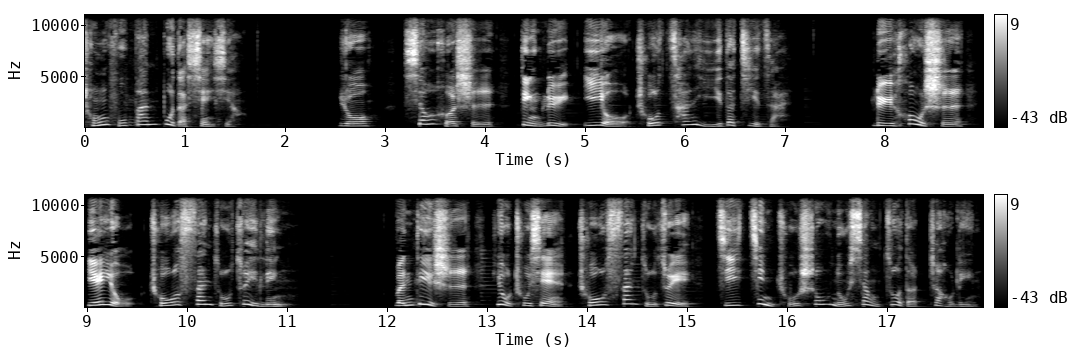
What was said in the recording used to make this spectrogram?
重复颁布的现象，如。萧何时定律已有除参夷的记载，吕后时也有除三族罪令，文帝时又出现除三族罪及禁除收奴相作的诏令。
